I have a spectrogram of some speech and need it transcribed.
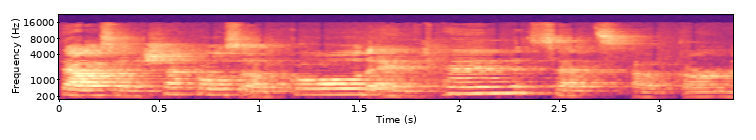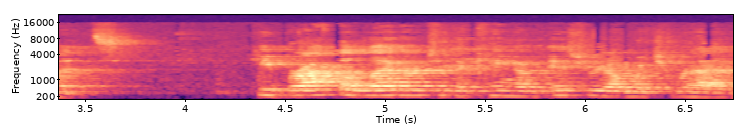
thousand shekels of gold, and ten sets of garments. He brought the letter to the king of Israel, which read,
